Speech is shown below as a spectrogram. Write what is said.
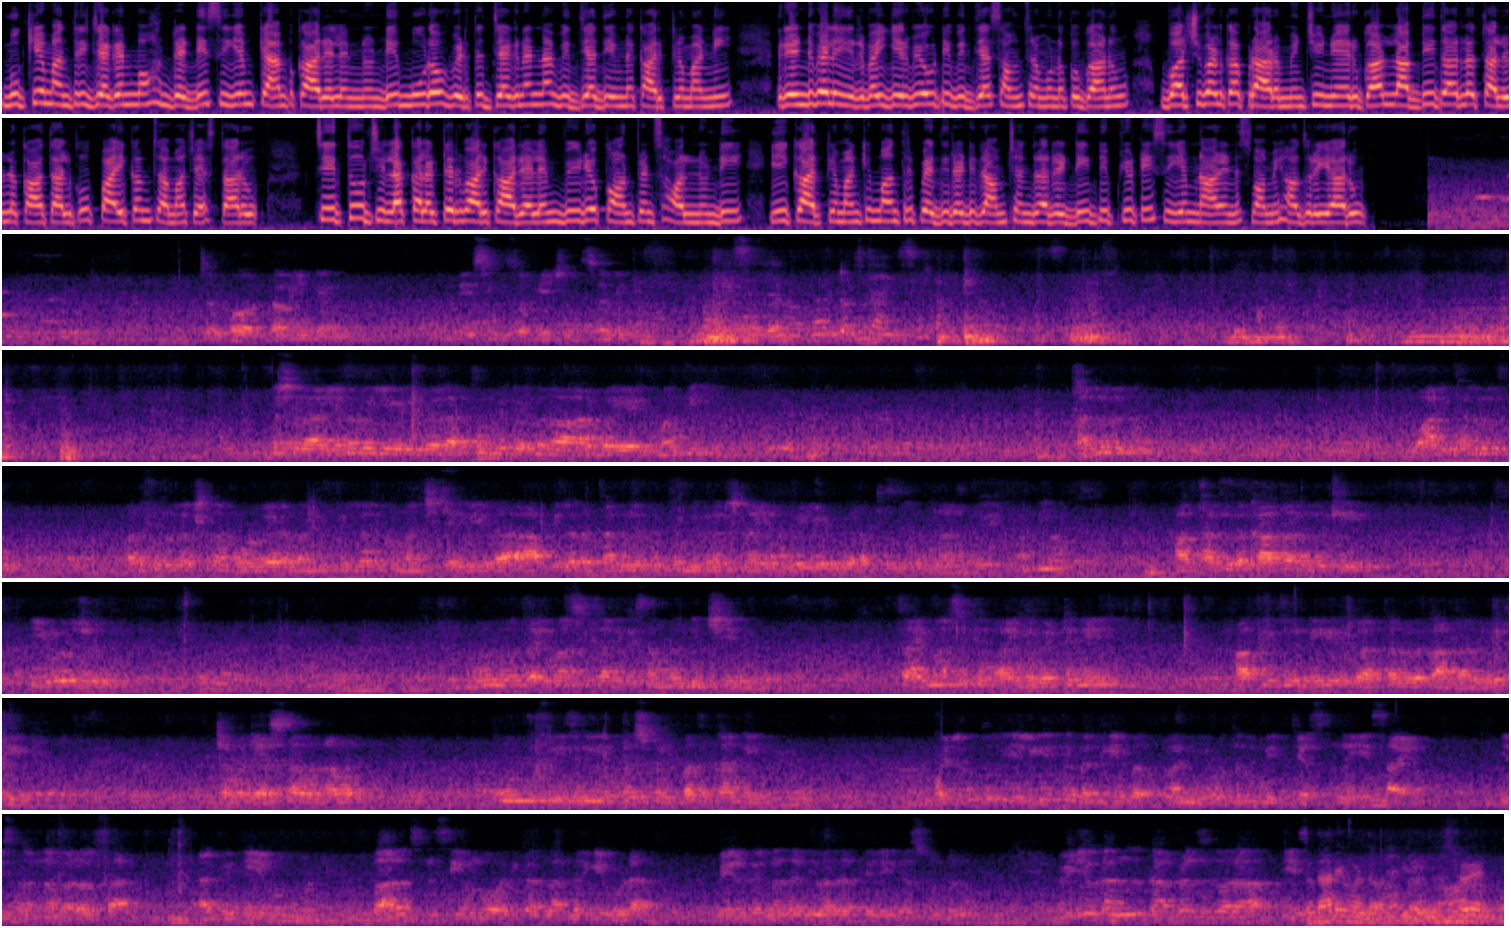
ముఖ్యమంత్రి Jaganmohan Reddy CM camp కార్యాలయం నుండి మూడవ విడత జగనన్న విద్యా దీవెన కార్యక్రమాన్ని రెండు వేల ఇరవై ఇరవై ఒకటి విద్యా సంవత్సరమునకు గాను వర్చువల్గా ప్రారంభించి నేరుగా లబ్ధిదారుల తల్లుల ఖాతాలకు పైకం జమ చేస్తారు చిత్తూరు జిల్లా కలెక్టర్ వారి కార్యాలయం వీడియో కాన్ఫరెన్స్ హాల్ నుండి ఈ కార్యక్రమానికి మంత్రి పెద్దిరెడ్డి రామచంద్రారెడ్డి డిప్యూటీ సీఎం నారాయణస్వామి హాజరయ్యారు So sir. ఎనభై ఏడు వేల తొమ్మిది వందల అరవై ఐదు మంది తల్లులకు వారి తల్లులకు పదకొండు లక్షల మూడు వేల మంది పిల్లలకు మంచి జరిగేలా ఆ పిల్లల తల్లులకు తొమ్మిది లక్షల ఎనభై ఏడు వేల తొమ్మిది వందల అరవై ఐదు మంది. ఆ తల్లుల ఖాతాల్లోకి త్రైమాసికానికి సంబంధించి త్రైమాసికం అయిన వెంటనే ఆ ఫీజు నేరుగా తల్లుల ఖాతాల్లోకి జమ చేస్తూ ఉన్నాము. పూర్తి ఫీజు రీఇన్వెస్ట్మెంట్ పథకాన్ని వెలుగుతులు ఎలిగితే బతికే బతుకులని యువతలు మీరు చేస్తున్న ఈ సాయం ఇస్తున్న భరోసా అద్వితీయం భారత సీఎంఓ అధికారులందరికీ కూడా పేరు పేరున ధన్యవాదాలు తెలియజేసుకుంటున్నాం. కాన్ఫరెన్స్ ద్వారా స్టూడెంట్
